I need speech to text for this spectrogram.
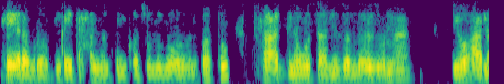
ከይረብረብኩም ከይተሓለልኩም ቀጽልሉ ክብል እፈቱ ካብ ዓዲ ናብ ወጻኢ ንዘሎ ህዝብና ዮውሃና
